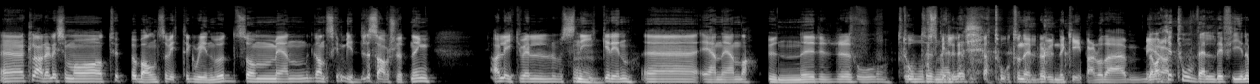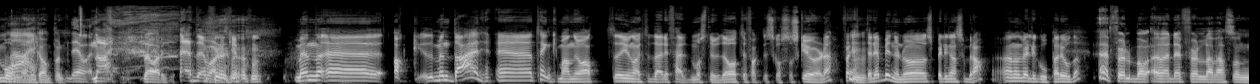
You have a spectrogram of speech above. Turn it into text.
Eh, klarer liksom å tuppe ballen så vidt til Greenwood, som med en ganske middels avslutning allikevel sniker inn eh, 1-1, da. Under to, to to tunneler. Ja, to tunneler under keeperen, og det er mye Det var ikke to veldig fine mål i denne kampen. det var- Nei, Det var det ikke. det var det ikke. Men, eh, ak men der eh, tenker man jo at United er i ferd med å snu det, og at de faktisk også skal gjøre det. For etter det begynner de å spille ganske bra. En veldig god periode. Jeg føler bare, det, føler det, har vært sånn,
